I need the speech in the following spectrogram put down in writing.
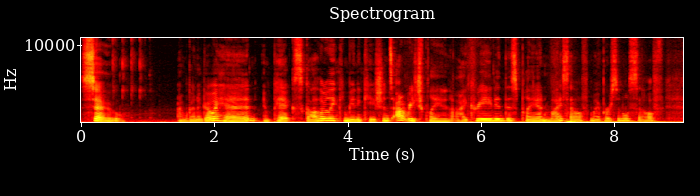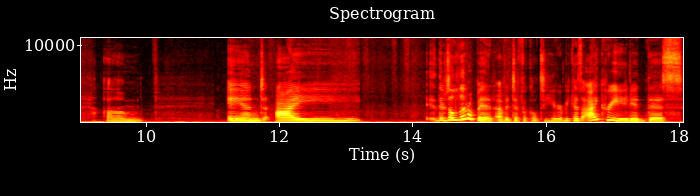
So I'm going to go ahead and pick Scholarly Communications Outreach Plan. I created this plan myself, my personal self. Um, and I there's a little bit of a difficulty here because I created this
